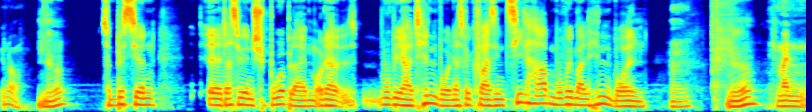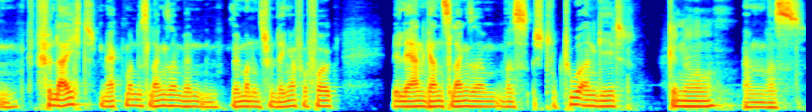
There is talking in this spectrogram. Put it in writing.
Genau. Ne? So ein bisschen, dass wir in Spur bleiben oder wo wir halt hinwollen, dass wir quasi ein Ziel haben, wo wir mal hinwollen. Mhm. Ne? Ich meine, vielleicht merkt man das langsam, wenn, wenn man uns schon länger verfolgt. Wir lernen ganz langsam, was Struktur angeht, Genau. ähm, was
